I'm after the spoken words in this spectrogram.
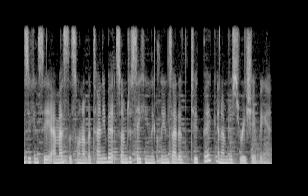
As you can see, I messed this one up a tiny bit, so I'm just taking the clean side of the toothpick and I'm just reshaping it.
